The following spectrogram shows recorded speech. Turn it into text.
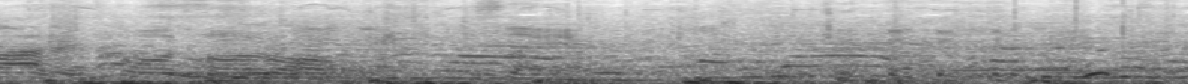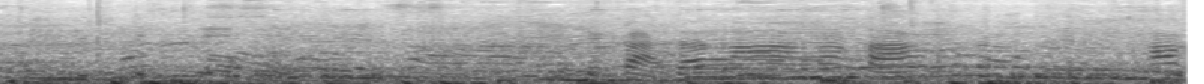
บ้าเลยพอทอร้องใส่บรรยากาศด้านล่างนะคะพับ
